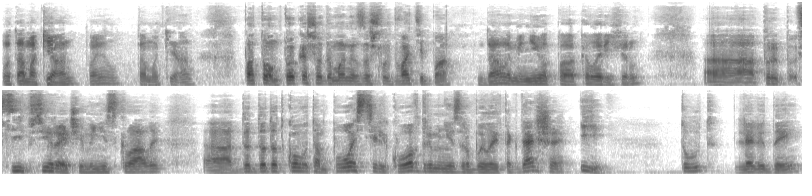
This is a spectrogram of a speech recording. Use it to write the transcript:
Вот там океан, понял? Там океан. Потом, тільки що до мене зайшли два типа. Дали мені от по калоріферу. А, всі, всі речі мені склали. А, додатково там постіль, ковдри мені зробили і так далі. І тут для людей,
